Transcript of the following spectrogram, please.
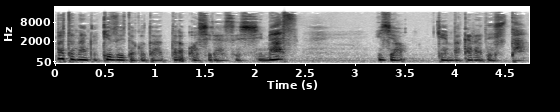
また何か気づいたことあったらお知らせします以上現場からでした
